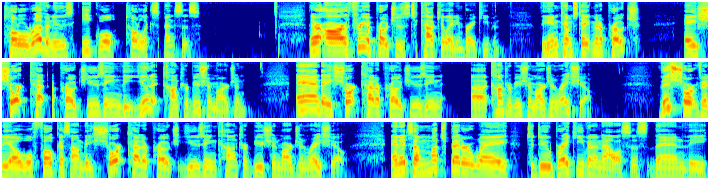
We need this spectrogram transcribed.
total revenues equal total expenses. There are three approaches to calculating break-even. The income statement approach, a shortcut approach using the unit contribution margin, and a shortcut approach using contribution margin ratio. This short video will focus on the shortcut approach using contribution margin ratio. And it's a much better way to do break-even analysis than the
